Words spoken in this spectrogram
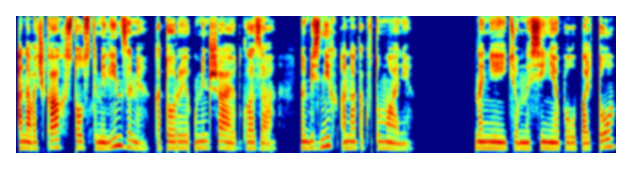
Она в очках с толстыми линзами, которые уменьшают глаза – но без них она как в тумане. На ней темно-синее полупальто,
